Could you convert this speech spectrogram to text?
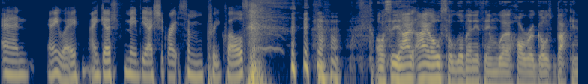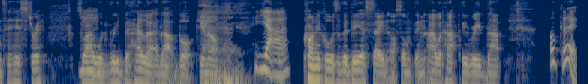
And anyway, I guess maybe I should write some prequels. oh, see, I, I also love anything where horror goes back into history. So mm. I would read the hell out of that book, you know. yeah. Chronicles of the Deer Saint or something. I would happily read that. Oh, good.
